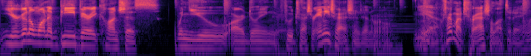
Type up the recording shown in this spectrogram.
you're gonna want to be very conscious when you are doing food trash or any trash in general. Know, Yeah. we're talking about trash a lot today.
